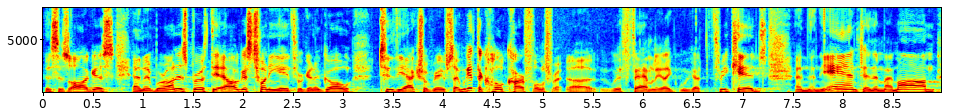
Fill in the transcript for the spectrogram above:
This is August. And we're on his birthday, August 28th. We're going to go to the actual gravesite. We get the whole car full of, uh, with family. Like, we got three kids, and then the aunt, and then my mom,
